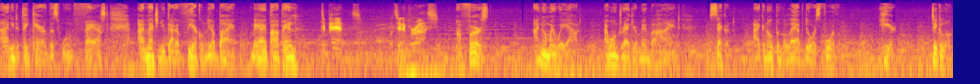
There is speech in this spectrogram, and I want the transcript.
I need to take care of this wound fast. I imagine you got a vehicle nearby. May I pop in? Depends. What's in it for us? Now, first, I know my way out. I won't drag your men behind. Second, I can open the lab doors for them. Here, take a look.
